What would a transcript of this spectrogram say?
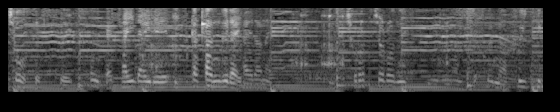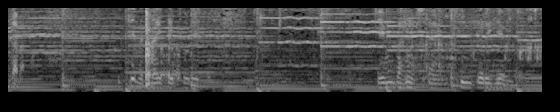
超節水今回最大で5日間ぐらい入らない。ちょろちょろね。水なんですよこういうのは拭いてから。拭けば大体取れる。現場の下に筋トレ現場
